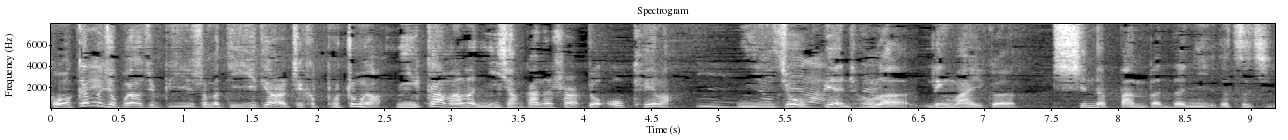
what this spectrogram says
我们根本就不要去比什么第一、第二，这个不重要。你干完了你想干的事儿就 OK 了。嗯，你就变成了另外一个。新的版本的你的自己，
